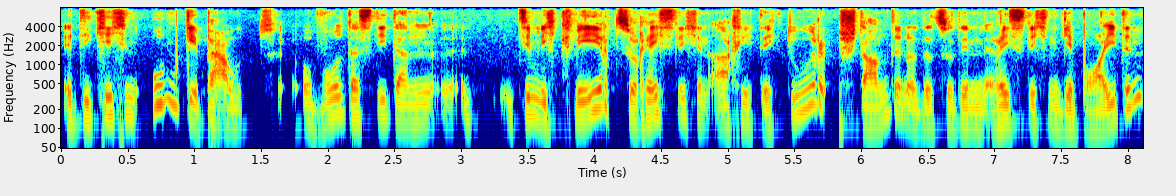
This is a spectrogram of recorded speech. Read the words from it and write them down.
äh, die Kirchen umgebaut, obwohl das die dann äh, ziemlich quer zur restlichen Architektur standen oder zu den restlichen Gebäuden.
